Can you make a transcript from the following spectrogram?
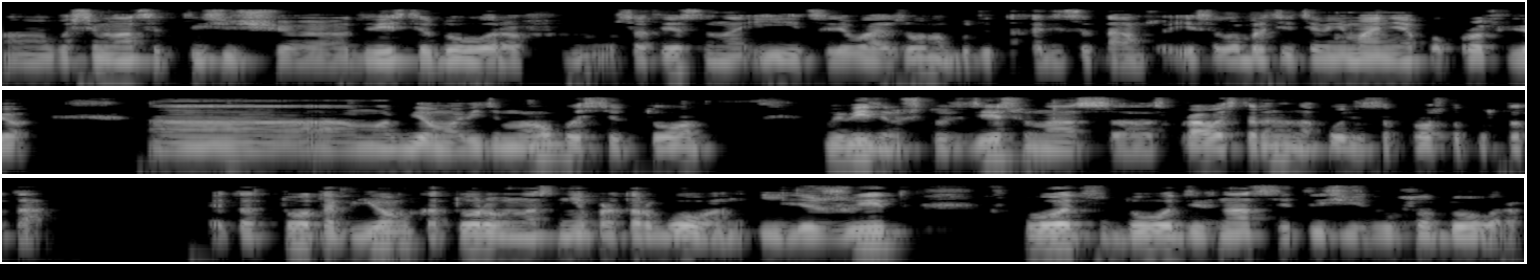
18 э, 200 долларов. Ну, соответственно, и целевая зона будет находиться там же. Если вы обратите внимание по профилю объема видимой области, то мы видим, что здесь у нас э, с правой стороны находится просто пустота. Это тот объем, который у нас не проторгован и лежит вплоть до 19 200 долларов.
